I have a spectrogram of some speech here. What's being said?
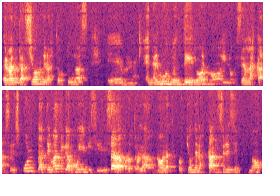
erradicación de las torturas eh, en el mundo entero, ¿no? y lo que sean las cárceles. Una temática muy invisibilizada, por otro lado, ¿no? la cuestión de las cárceles ¿no?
